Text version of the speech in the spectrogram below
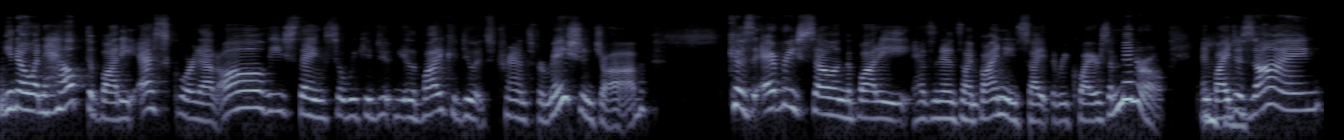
you know, and help the body escort out all these things so we could do you know, the body could do its transformation job. because every cell in the body has an enzyme binding site that requires a mineral. And mm-hmm. by design,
